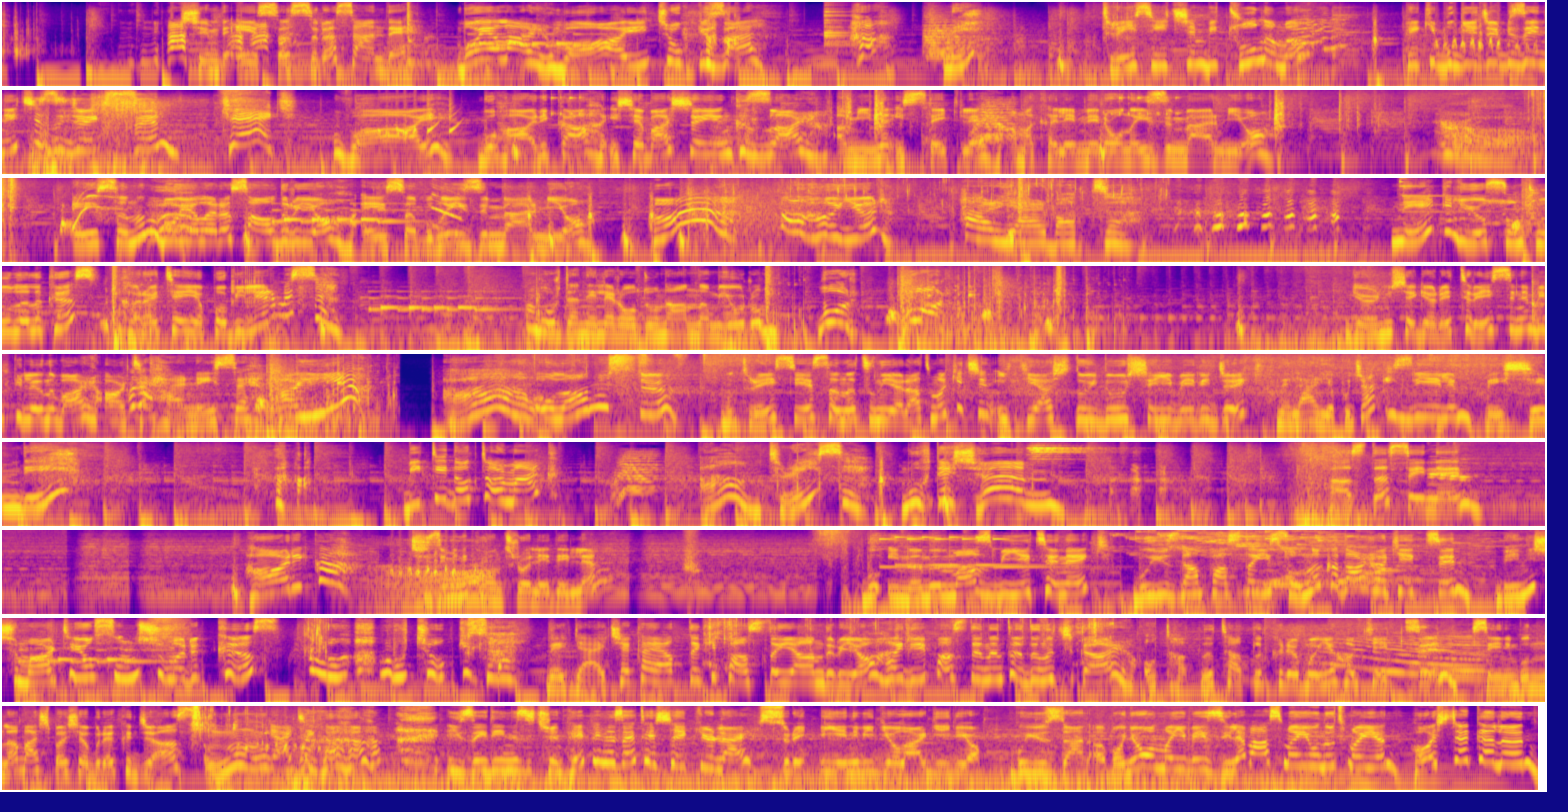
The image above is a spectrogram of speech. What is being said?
Şimdi Elsa sıra sende. Boyalar. Vay çok güzel. Hah, ne? Tracy için bir tuğla mı? Peki bu gece bize ne çizeceksin? Kek! Vay! Bu harika. İşe başlayın kızlar. Amina istekli ama kalemleri ona izin vermiyor. Elsa'nın boyalara saldırıyor. Elsa buna izin vermiyor. Ah! Hayır. Her yer battı. Neye gülüyorsun tuğlalı kız? Karate yapabilir misin? Burada neler olduğunu anlamıyorum. Vur! Vur! Görünüşe göre Tracy'nin bir planı var. Artık her neyse. Hayır! Aa, olağanüstü. Bu Tracy'ye sanatını yaratmak için ihtiyaç duyduğu şeyi verecek. Neler yapacak izleyelim. Ve şimdi... Bitti Doktor Mark. Aa, Tracy. Muhteşem. Pasta senin. Harika. Çizimini kontrol edelim. Bu inanılmaz bir yetenek. Bu yüzden pastayı sonuna kadar hak ettin. Beni şımartıyorsun şımarık kız. Bu, bu çok güzel. Ve gerçek hayattaki pastayı andırıyor. Hadi pastanın tadını çıkar. O tatlı tatlı kremayı hak ettin. Seni bununla baş başa bırakacağız. Hmm, gerçekten. İzlediğiniz için hepinize teşekkürler. Sürekli yeni videolar geliyor. Bu yüzden abone olmayı ve zile basmayı unutmayın. Hoşçakalın.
